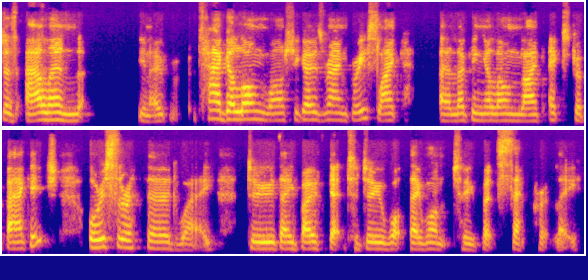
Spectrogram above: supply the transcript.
Does Alan, you know, tag along while she goes around Greece like uh, lugging along like extra baggage? Or is there a third way? Do they both get to do what they want to, but separately?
